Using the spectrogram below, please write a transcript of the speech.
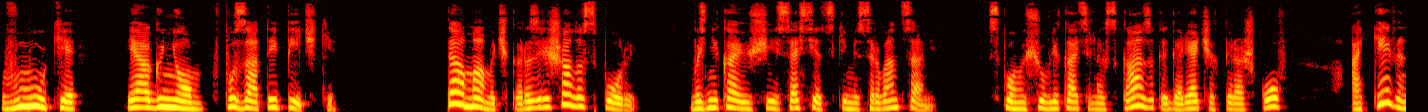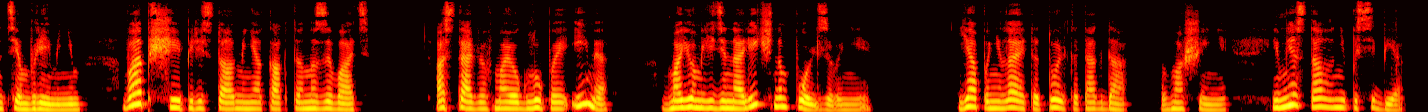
в муке и огнем в пузатой печке. Та мамочка разрешала споры, возникающие соседскими сорванцами, с помощью увлекательных сказок и горячих пирожков, а Кевин тем временем вообще перестал меня как-то называть, оставив мое глупое имя в моем единоличном пользовании. Я поняла это только тогда, в машине, и мне стало не по себе.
